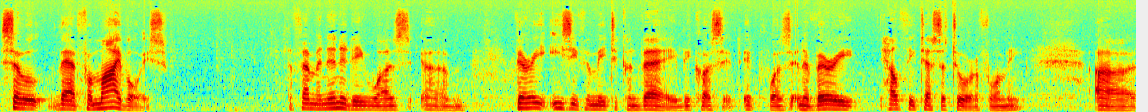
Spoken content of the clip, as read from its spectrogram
so that for my voice, the femininity was um, very easy for me to convey because it, it was in a very healthy tessitura for me. Uh,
